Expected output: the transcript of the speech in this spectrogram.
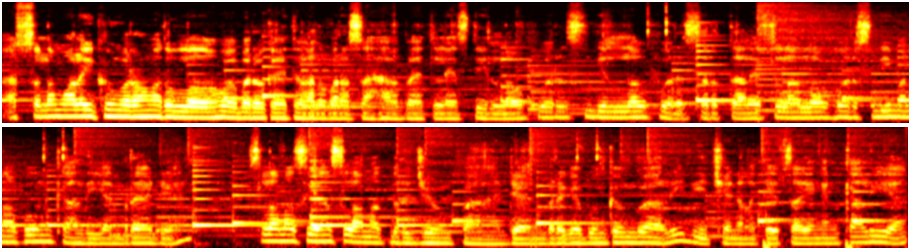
Assalamualaikum warahmatullahi wabarakatuh. Halo para sahabat Lesti Lovers, Belovers, serta Lesla Lovers di mana pun kalian berada. Selamat siang, selamat berjumpa dan bergabung kembali di channel kesayangan kalian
